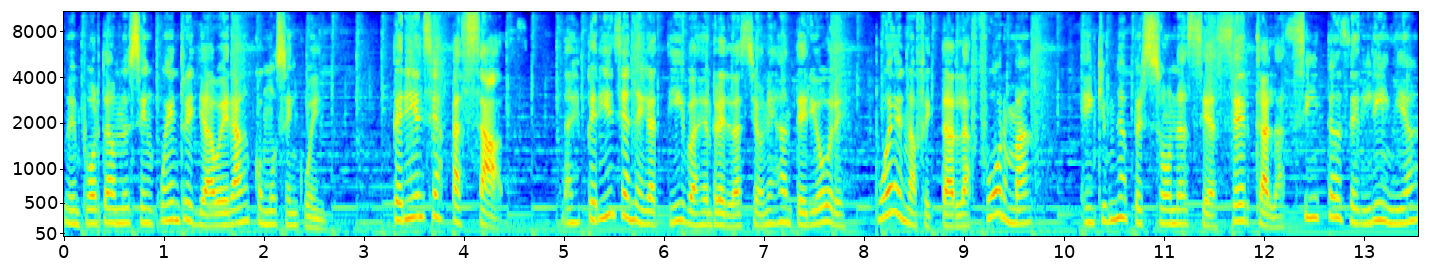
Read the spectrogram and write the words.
no importa dónde se encuentre, ya verán cómo se encuentra. Experiencias pasadas. Las experiencias negativas en relaciones anteriores pueden afectar la forma en que una persona se acerca a las citas en línea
